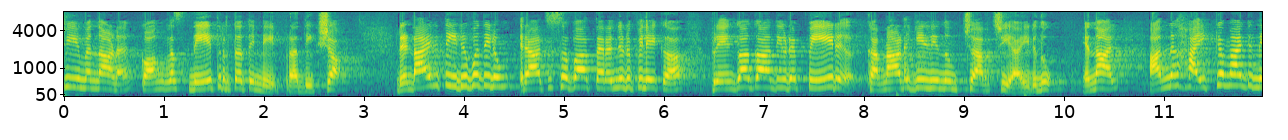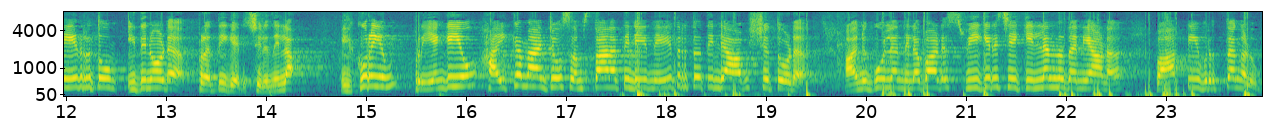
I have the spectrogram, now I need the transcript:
ചെയ്യുമെന്നാണ് കോൺഗ്രസ് നേതൃത്വത്തിന്റെ പ്രതീക്ഷ. രണ്ടായിരത്തി ഇരുപതിലും രാജ്യസഭാ തെരഞ്ഞെടുപ്പിലേക്ക് പ്രിയങ്ക ഗാന്ധിയുടെ പേര് കർണാടകയിൽ നിന്നും ചർച്ചയായിരുന്നു. എന്നാൽ അന്ന് ഹൈക്കമാൻഡ് നേതൃത്വവും ഇതിനോട് പ്രതികരിച്ചിരുന്നില്ല. ഇക്കുറിയും പ്രിയങ്കയോ ഹൈക്കമാൻഡോ സംസ്ഥാനത്തിന്റെ നേതൃത്വത്തിന്റെ ആവശ്യത്തോട് അനുകൂല നിലപാട് സ്വീകരിച്ചേക്കില്ലെന്ന് തന്നെയാണ് പാർട്ടി വൃത്തങ്ങളും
